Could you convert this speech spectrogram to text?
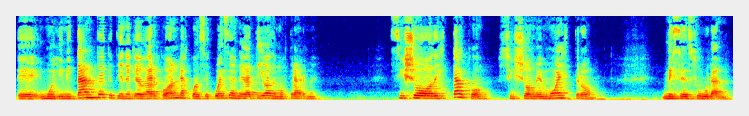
eh, muy limitante que tiene que ver con las consecuencias negativas de mostrarme. Si yo destaco, si yo me muestro, me censuran,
